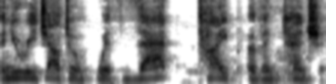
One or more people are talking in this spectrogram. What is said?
and you reach out to them with that type of intention,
